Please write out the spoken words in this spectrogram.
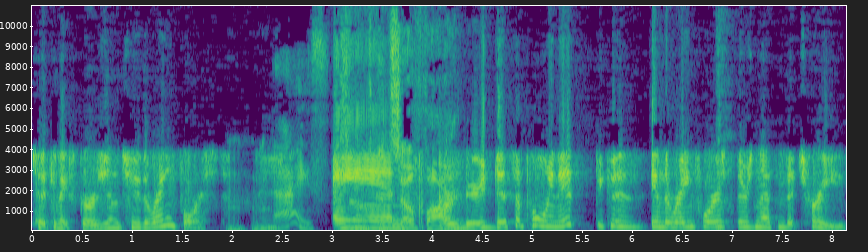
took an excursion to the rainforest. Mm-hmm. nice. And so far. I was very disappointed because in the rainforest there's nothing but trees.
